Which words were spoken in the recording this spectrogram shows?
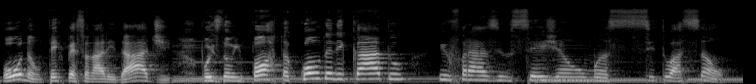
ou não ter personalidade, pois não importa quão delicado e frágil seja uma situação,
